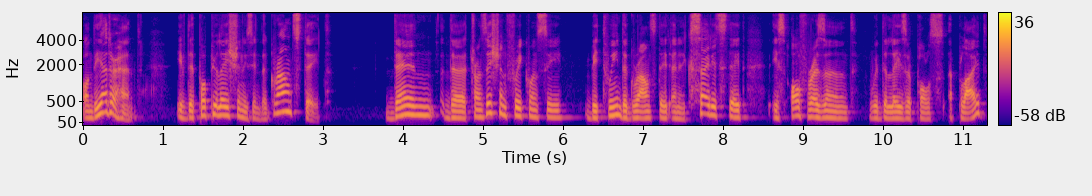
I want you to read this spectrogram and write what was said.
On the other hand, if the population is in the ground state, then the transition frequency between the ground state and excited state is off resonant with the laser pulse applied,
